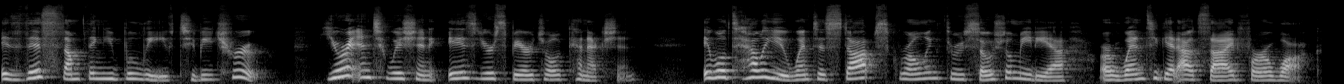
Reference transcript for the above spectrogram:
Is this something you believe to be true? Your intuition is your spiritual connection. It will tell you when to stop scrolling through social media or when to get outside for a walk.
